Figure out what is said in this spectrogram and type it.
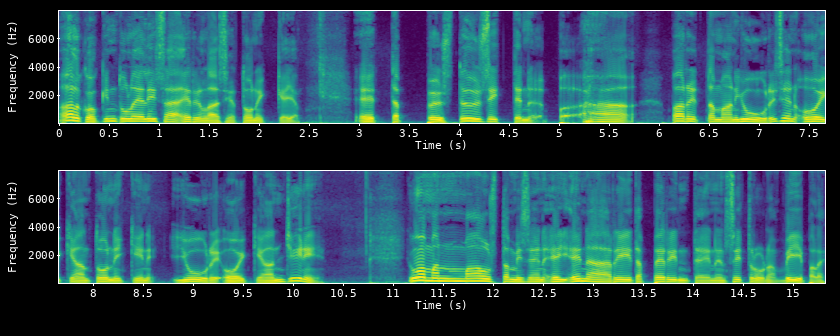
Alkoakin tulee lisää erilaisia tonikkeja, että pystyy sitten äh, parittamaan juuri sen oikean tonikin juuri oikean ginin. Juoman maustamiseen ei enää riitä perinteinen sitruunan viipale.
